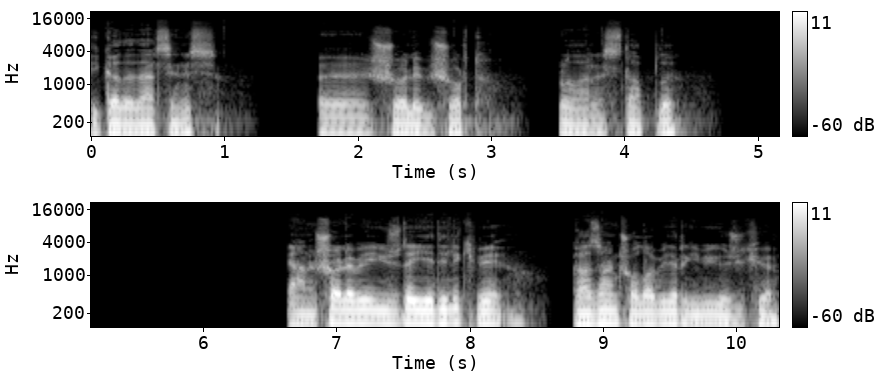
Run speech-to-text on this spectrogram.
Dikkat ederseniz. Ee, şöyle bir short. Buralara stoplı. Yani şöyle bir %7'lik bir kazanç olabilir gibi gözüküyor.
